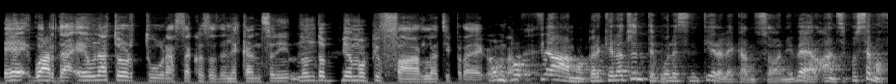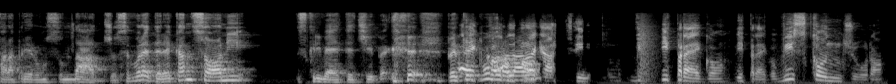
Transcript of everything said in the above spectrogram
E, guarda, è una tortura sta cosa delle canzoni. Non dobbiamo più farla, ti prego. Non possiamo, perché la gente vuole sentire le canzoni, vero? Anzi, possiamo far aprire un sondaggio. Se volete le canzoni, scriveteci, perché, perché Ecco, pure- allora ragazzi, vi, vi prego, vi prego, vi scongiuro.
